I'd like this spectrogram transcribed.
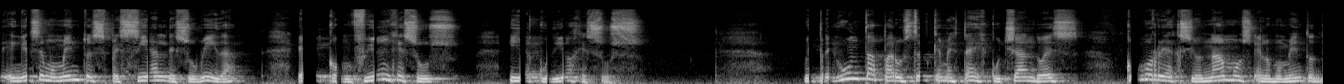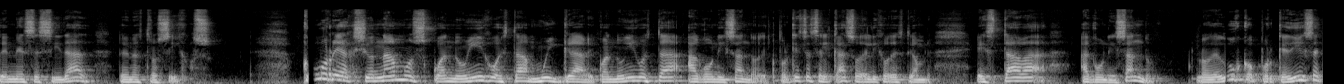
en ese momento especial de su vida, él confió en Jesús y acudió a Jesús. Mi pregunta para usted que me está escuchando es, ¿cómo reaccionamos en los momentos de necesidad de nuestros hijos? ¿Cómo reaccionamos cuando un hijo está muy grave, cuando un hijo está agonizando? Porque este es el caso del hijo de este hombre. Estaba agonizando. Lo deduzco porque dice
